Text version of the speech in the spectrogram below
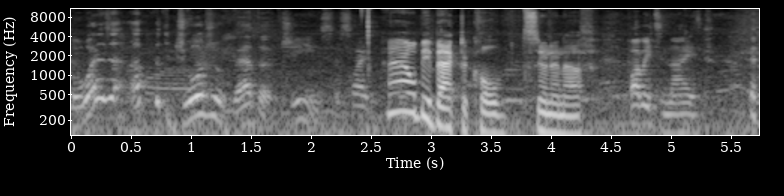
but what is it up with Georgia weather? Jeez, it's like eh, I'll be back to cold soon enough. probably tonight.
